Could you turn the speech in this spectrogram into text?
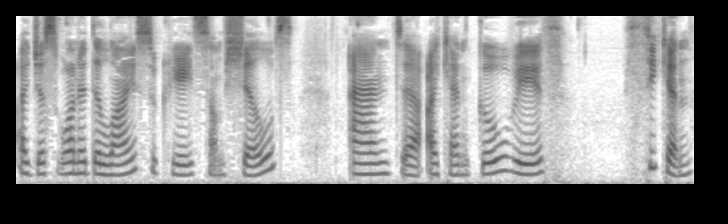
I just wanted the lines to create some shelves. and uh, I can go with thicken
